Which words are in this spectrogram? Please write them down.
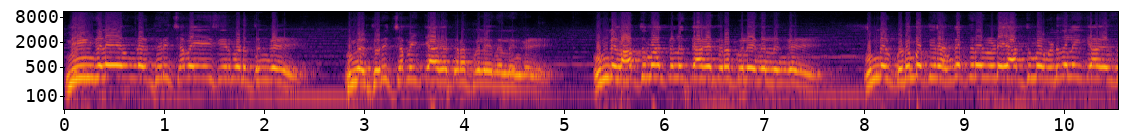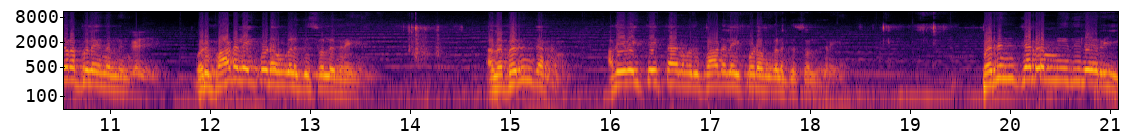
நீங்களே உங்கள் திருச்சபையை சீர்படுத்துங்கள். உங்கள் திருச்சபைக்காக திறப்பிலே நெல்லுங்கள். உங்கள் ஆத்துமாக்களுக்காக திறப்பிலே நெல்லுங்கள். உங்கள் குடும்பத்தின் அங்கத்தினருடைய ஆத்தும விடுதலைக்காக திறப்பிலே நெல்லுங்கள். ஒரு பாடலை கூட உங்களுக்கு சொல்லுகிறேன். அந்த பெருங்கரம் அதை வைத்தேத்தான் ஒரு பாடலை கூட உங்களுக்கு சொல்கிறேன் பெருங்கரம் மீதிலேறி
